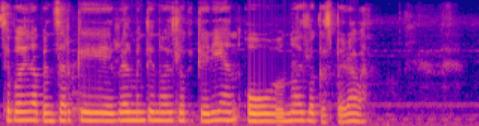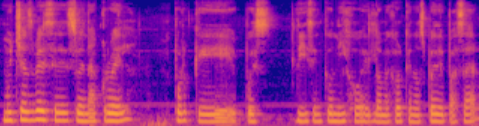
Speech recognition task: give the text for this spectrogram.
se ponen a pensar que realmente no es lo que querían o no es lo que esperaban. Muchas veces suena cruel porque pues dicen que un hijo es lo mejor que nos puede pasar,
